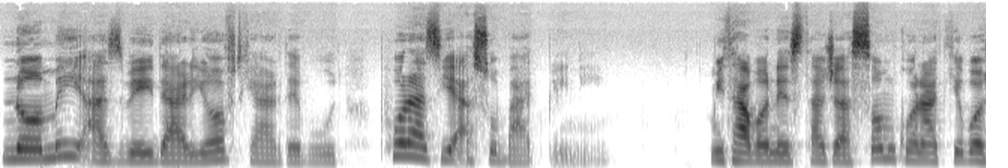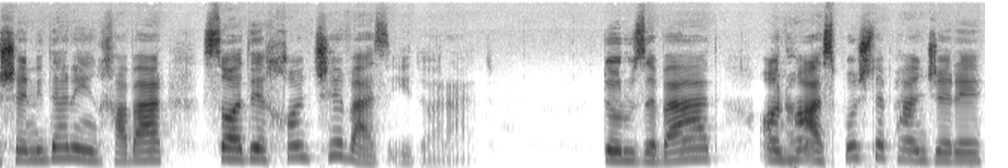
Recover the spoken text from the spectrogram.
نامه از وی دریافت کرده بود پر از یأس و بدبینی. می توانست تجسم کند که با شنیدن این خبر صادق خان چه وضعی دارد. دو روز بعد آنها از پشت پنجره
